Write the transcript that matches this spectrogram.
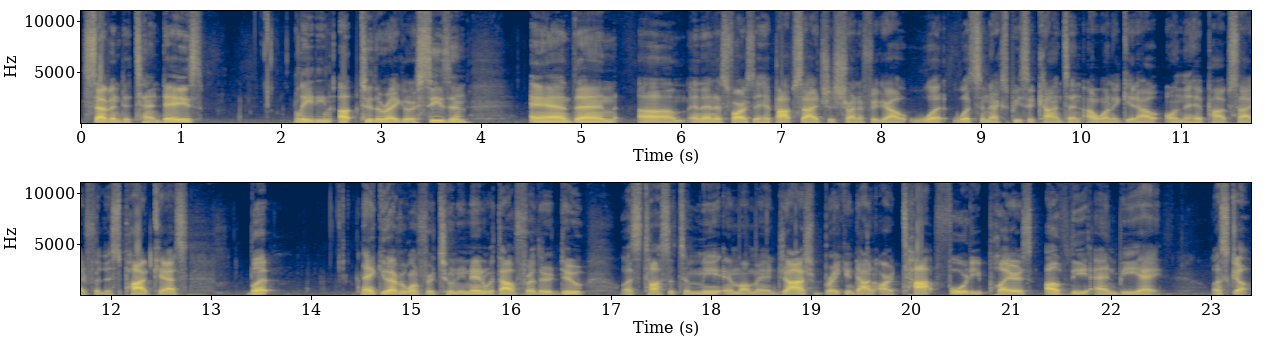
seven to ten days, leading up to the regular season, and then um, and then as far as the hip hop side, just trying to figure out what what's the next piece of content I want to get out on the hip hop side for this podcast. But thank you everyone for tuning in. Without further ado, let's toss it to me and my man Josh breaking down our top 40 players of the NBA. Let's go.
